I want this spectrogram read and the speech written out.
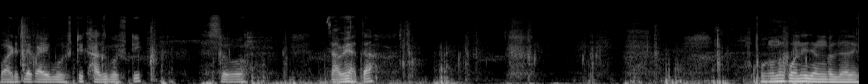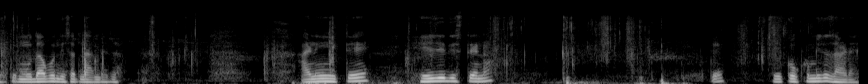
वाडीतल्या काही गोष्टी खास गोष्टी. सो जाऊया आता. पूर्णपणे जंगल झालं. आहे ते मुदा पण दिसत नाही आंब्याचं. आणि इथे हे जे दिसते ना ते हे कोकमीचं झाड आहे.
